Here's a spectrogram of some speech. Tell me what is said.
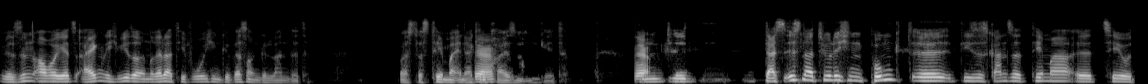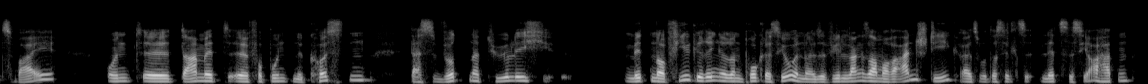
Wir sind aber jetzt eigentlich wieder in relativ ruhigen Gewässern gelandet, was das Thema Energiepreise ja. angeht. Ja. Und äh, das ist natürlich ein Punkt, äh, dieses ganze Thema äh, CO2 und äh, damit äh, verbundene Kosten. Das wird natürlich mit einer viel geringeren Progression, also viel langsamerer Anstieg, als wir das jetzt letztes Jahr hatten,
